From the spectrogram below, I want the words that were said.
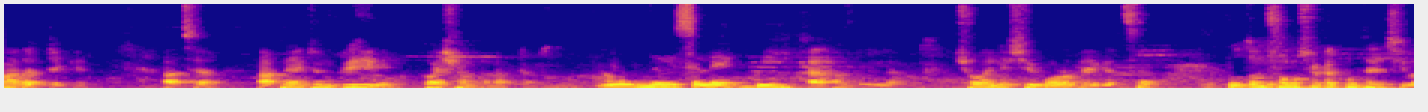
মাদার টেকে। আচ্ছা আপনি একজন গৃহিণী কয় সন্তান আপনার? আমার দুই ছেলে এক মেয়ে। আলহামদুলিল্লাহ সবাই নিশ্চয়ই বড় হয়ে গেছে। প্রথম সমস্যাটা কোথায় ছিল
